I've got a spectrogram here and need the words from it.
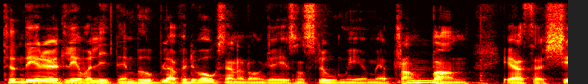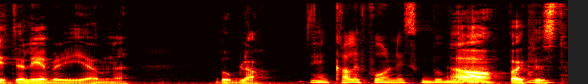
tenderar att leva lite i en bubbla. För det var också en av de grejer som slog mig med Trump Mm. vann. Är att så här, shit, jag lever i en bubbla. I en kalifornisk bubbla. Ja, faktiskt.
